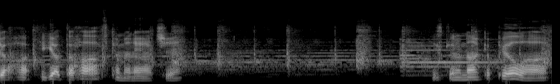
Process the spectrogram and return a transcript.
You got, you got the Hoff coming at you. He's gonna knock a pill off.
